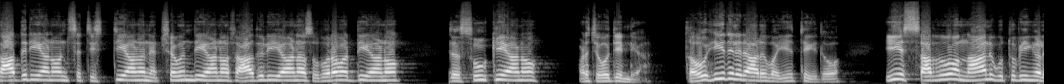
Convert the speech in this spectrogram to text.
കാതിരിയാണോ ചിസ്റ്റിയാണോ നക്ഷവന്തിയാണോ സാധുലിയാണോ സുഹറവർദ്ധിയാണോ ദസൂക്കിയാണോ അവിടെ ചോദ്യം ഇല്ല തൗഹീദിൽ ഒരാൾ വയ്യത്ത് ചെയ്തോ ഈ സർവ നാല് കുത്തുബീങ്ങൾ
